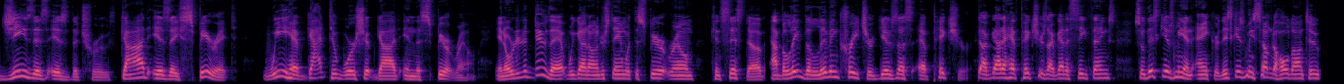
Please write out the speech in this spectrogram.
Jesus is the truth. God is a spirit. We have got to worship God in the spirit realm. In order to do that, we got to understand what the spirit realm consists of. I believe the living creature gives us a picture. I've got to have pictures. I've got to see things. So this gives me an anchor. This gives me something to hold on to.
